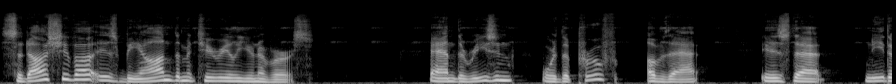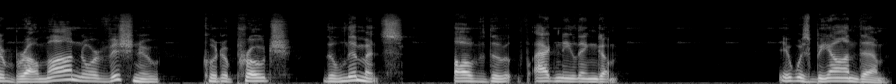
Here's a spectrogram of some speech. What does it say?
Sadashiva is beyond the material universe. And the reason or the proof of that is that neither Brahma nor Vishnu could approach the limits of the Agni Lingam. It was beyond them.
